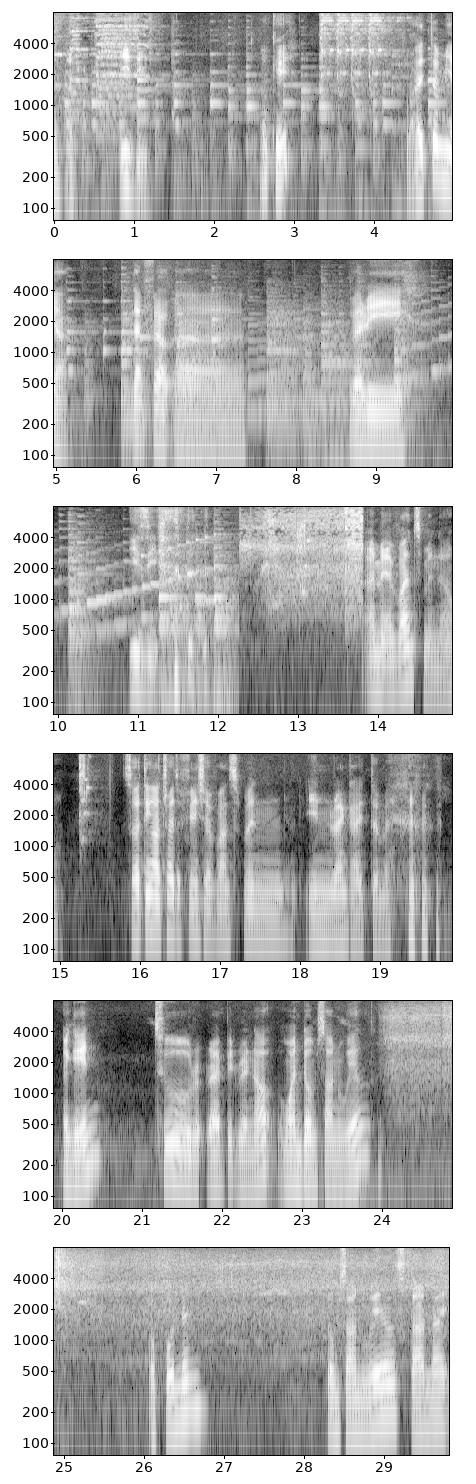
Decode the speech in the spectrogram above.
Easy. Okay. For item, yeah. That felt uh very easy. I'm at advancement now. So I think I'll try to finish advancement in rank item. Again, two Rabbit Renault, one Dome Sound Whale. Opponent, Sun Whale, Starlight,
